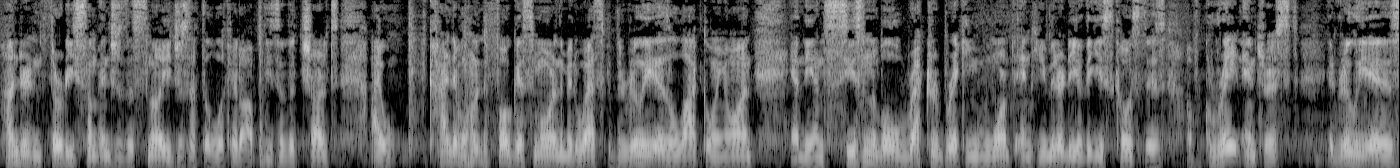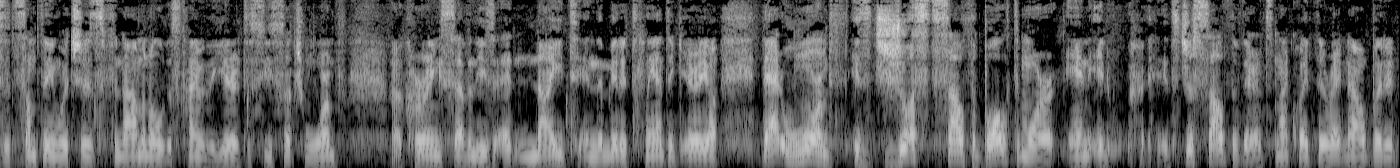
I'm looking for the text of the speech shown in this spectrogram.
130 some inches of snow. You just have to look it up. These are the charts. I kind of wanted to focus more in the Midwest, but there really is a lot going on. And the unseasonable record breaking warmth and humidity of the East Coast is of great interest. It really is. It's something which is phenomenal this time of the year to see such warmth occurring 70s at night in the mid Atlantic area. That warmth is just south of Baltimore, and it it's just south of there. It's not quite there right now, but it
